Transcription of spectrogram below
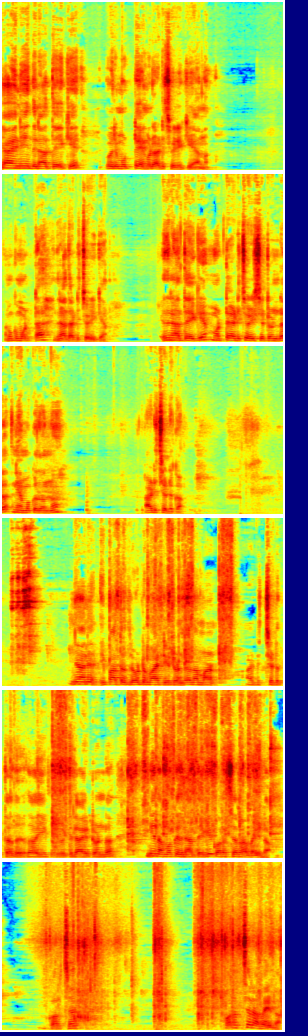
ഞാൻ ഇനി ഇതിനകത്തേക്ക് ഒരു മുട്ടയും കൂടെ അടിച്ചൊഴിക്കുകയാണ്. നമുക്ക് മുട്ട ഇതിനകത്ത് അടിച്ചൊഴിക്കാം. ഇതിനകത്തേക്ക് മുട്ട അടിച്ചൊഴിച്ചിട്ടുണ്ട്. ഇനി നമുക്കിതൊന്ന് അടിച്ചെടുക്കാം. ഞാൻ ഈ പാത്രത്തിലോട്ട് മാറ്റിയിട്ടുണ്ട്. നമ്മൾ അടിച്ചെടുത്തത് ഇതാ ഈ പരുവത്തിലായിട്ടുണ്ട്. ഇനി നമുക്ക് ഇതിനകത്തേക്ക് കുറച്ച് റവ ഇടാം. കുറച്ച് കുറച്ച് റവ ഇടാം.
